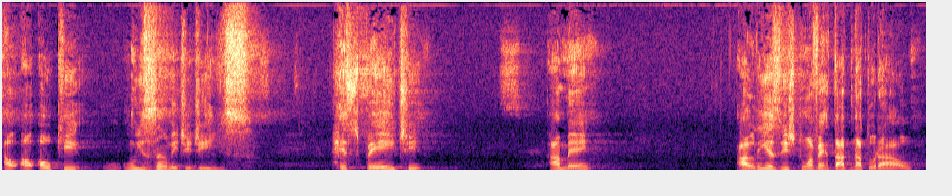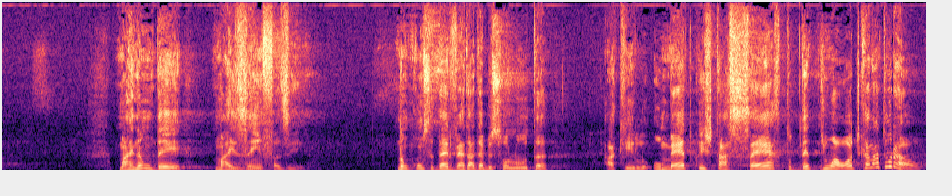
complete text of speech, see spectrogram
ao, ao que o exame te diz. Respeite. Amém ali existe uma verdade natural, mas não dê mais ênfase. Não considere verdade absoluta aquilo. O médico está certo dentro de uma ótica natural.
